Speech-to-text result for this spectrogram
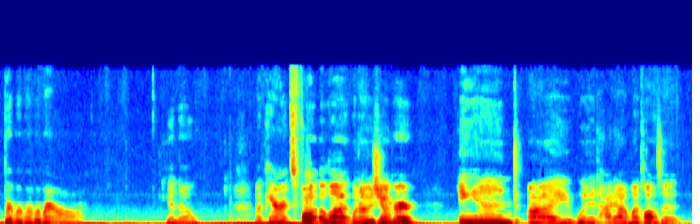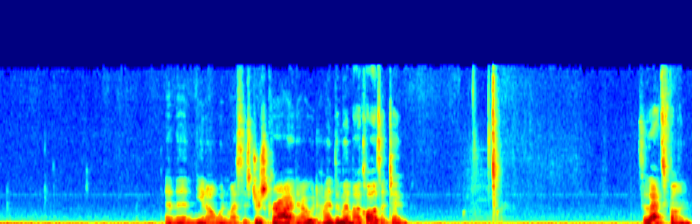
You know, my parents fought a lot when I was younger, and I would hide out in my closet and then, you know, when my sisters cried, I would hide them in my closet too. So that's fun.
